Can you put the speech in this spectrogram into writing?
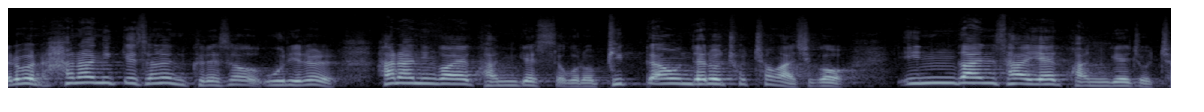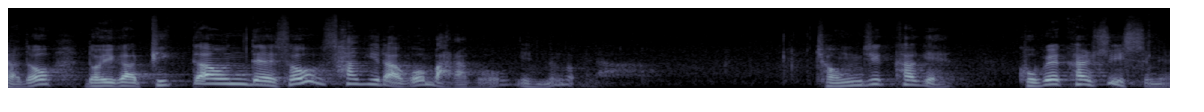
여러분 하나님께서는 그래서 우리를 하나님과의 관계 속으로 빛 가운데로 초청하시고 인간 사이의 관계조차도 너희가 빛 가운데서 사귀라고 말하고 있는 겁니다. 정직하게 고백할 수 있으며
